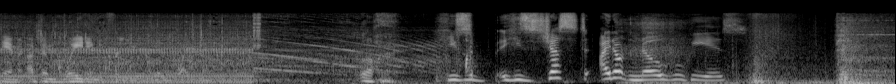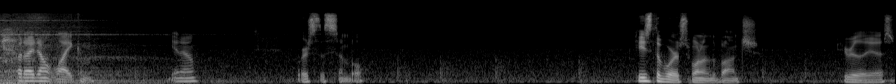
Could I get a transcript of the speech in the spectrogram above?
damn it, I've been waiting for you, little white man. Ugh. He's a, he's just I don't know who he is. But I don't like him. You know? Where's the symbol? He's the worst one of the bunch. He really is.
